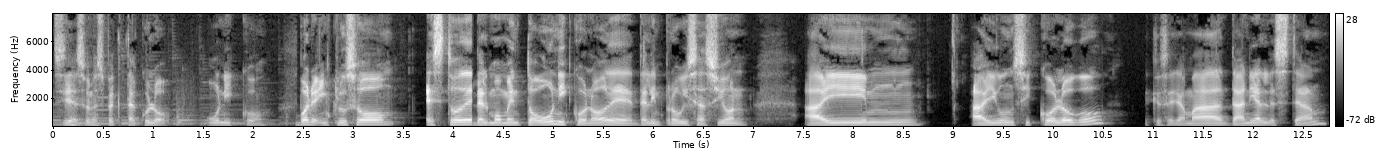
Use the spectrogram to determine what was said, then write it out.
Sí, es un espectáculo único. Bueno, incluso esto del momento único, ¿no? De, la improvisación. Hay, mm, hay un psicólogo que se llama Daniel Stern,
